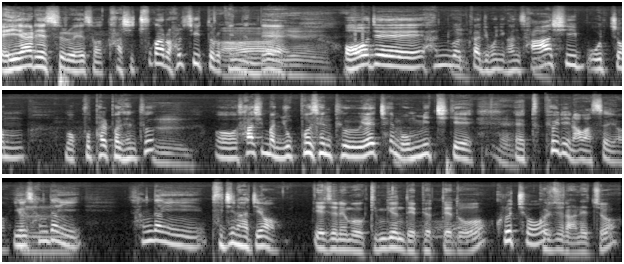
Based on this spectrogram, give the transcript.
ARS로 해서 다시 추가를 할수 있도록 했는데 아, 예, 예. 어제 한 것까지 보니까 한 45.98% 음. 어, 40만 6%에 채 못 미치게 네. 예, 투표율이 나왔어요. 이건 음. 상당히 상당히 부진하죠. 예전에 뭐 김기현 대표 때도 그렇죠. 그러진 않았죠.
